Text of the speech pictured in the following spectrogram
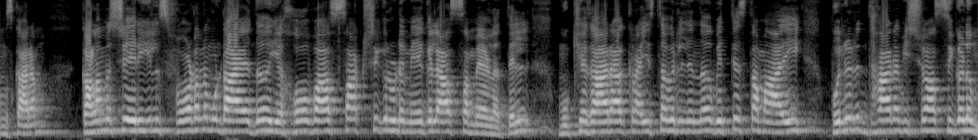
നമസ്കാരം. കളമശ്ശേരിയിൽ സ്ഫോടനമുണ്ടായത് യഹോവ സാക്ഷികളുടെ മേഖലാ സമ്മേളനത്തിൽ മുഖ്യധാര ക്രൈസ്തവരിൽ നിന്ന് വ്യത്യസ്തമായി പുനരുദ്ധാന വിശ്വാസികളും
